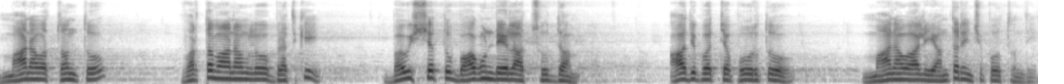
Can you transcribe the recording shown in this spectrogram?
మానవత్వంతో వర్తమానంలో బ్రతికి భవిష్యత్తు బాగుండేలా చూద్దాం. ఆధిపత్య పోరుతో మానవాళి అంతరించిపోతుంది.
